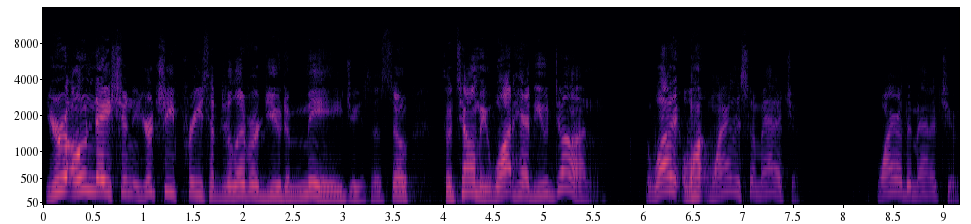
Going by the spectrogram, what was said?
Your own nation and your chief priests have delivered you to me, Jesus. So, so tell me, what have you done? Why, why, why are they so mad at you? Why are they mad at you?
